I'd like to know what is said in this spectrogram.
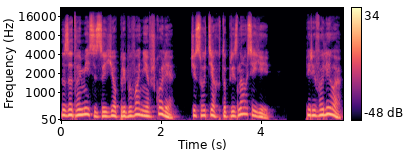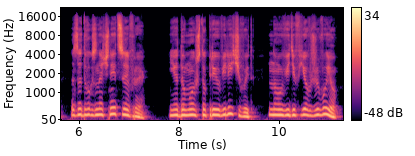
за два месяца ее пребывания в школе, число тех, кто признался ей, перевалило за двухзначные цифры. Я думал, что преувеличивает, но увидев ее вживую,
